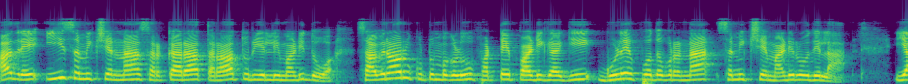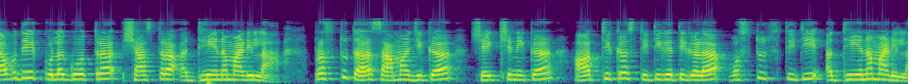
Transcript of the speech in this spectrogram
ಆದರೆ ಈ ಸಮೀಕ್ಷೆಯನ್ನು ಸರ್ಕಾರ ತರಾತುರಿಯಲ್ಲಿ ಮಾಡಿದ್ದು. ಸಾವಿರಾರು ಕುಟುಂಬಗಳು ಹೊಟ್ಟೆಪಾಡಿಗಾಗಿ ಗುಳೆ ಹೋದವರನ್ನು ಸಮೀಕ್ಷೆ ಮಾಡಿರುವುದಿಲ್ಲ. ಯಾವುದೇ ಕುಲಗೋತ್ರ ಶಾಸ್ತ್ರ ಅಧ್ಯಯನ ಮಾಡಿಲ್ಲ. ಪ್ರಸ್ತುತ ಸಾಮಾಜಿಕ, ಶೈಕ್ಷಣಿಕ, ಆರ್ಥಿಕ ಸ್ಥಿತಿಗತಿಗಳ ವಸ್ತುಸ್ಥಿತಿ ಅಧ್ಯಯನ ಮಾಡಿಲ್ಲ.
